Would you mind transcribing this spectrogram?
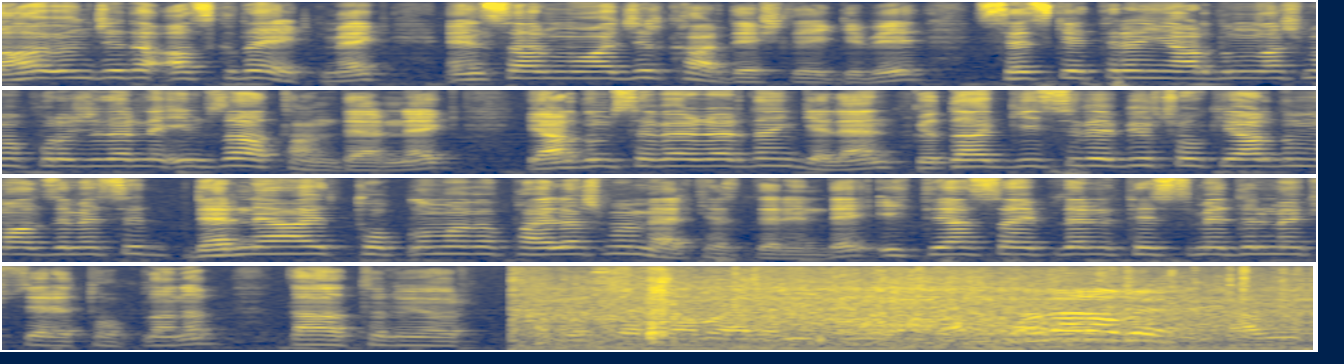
Daha önce de askıda ekmek, Ensar Muacir Kardeşliği gibi ses getiren yardımlaşma projelerine imza atan dernek, yardımseverlerden gelen gıda giysi ve birçok yardım malzemesi derneğe ait toplama ve paylaşma merkezlerinde ihtiyaç sahiplerine teslim edilmek üzere toplanıp dağıtılıyor. Göster abi. Ömer abi. Abi.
